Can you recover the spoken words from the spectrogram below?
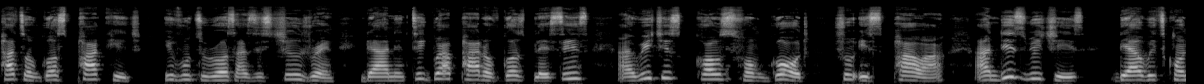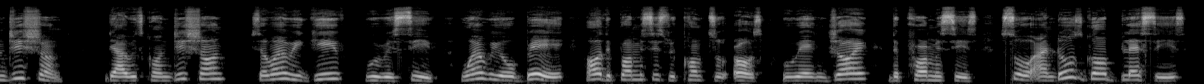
part of God's package even to us as his children. They are an integral part of God's blessings, and riches comes from God through his power. And these riches, they are with condition. They are with condition. So when we give, we receive. When we obey, all the promises will come to us. We will enjoy the promises. So, and those God blesses,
